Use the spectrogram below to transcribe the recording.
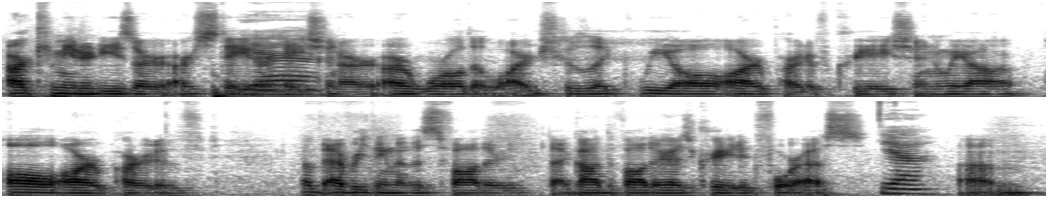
our communities, our, our state, our nation, our, our world at large. Because like we all are part of creation. We all all are part of of everything that this Father, that God the Father has created for us Yeah. um,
